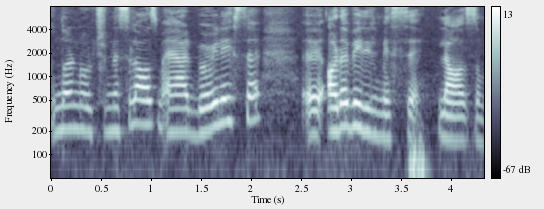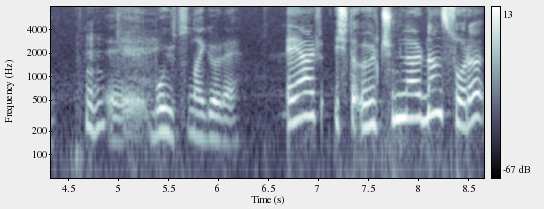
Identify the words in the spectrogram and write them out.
Bunların ölçülmesi lazım. Eğer böyleyse e, ara verilmesi lazım Hı hı. e, boyutuna göre. Eğer işte ölçümlerden sonra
